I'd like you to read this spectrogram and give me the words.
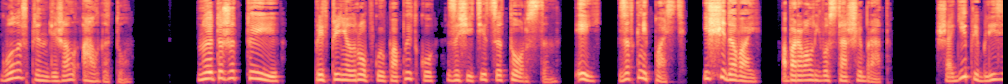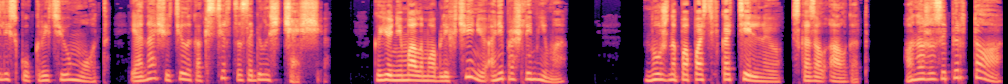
Голос принадлежал Алготу. «Но это же ты!» — предпринял робкую попытку защититься Торстен. «Эй, Заткни пасть. Ищи давай!» — оборвал его старший брат. Шаги приблизились к укрытию Мот, и она ощутила, как сердце забилось чаще. К ее немалому облегчению они прошли мимо. «Нужно попасть в котельную», — сказал Алгат. «Она же заперта»,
